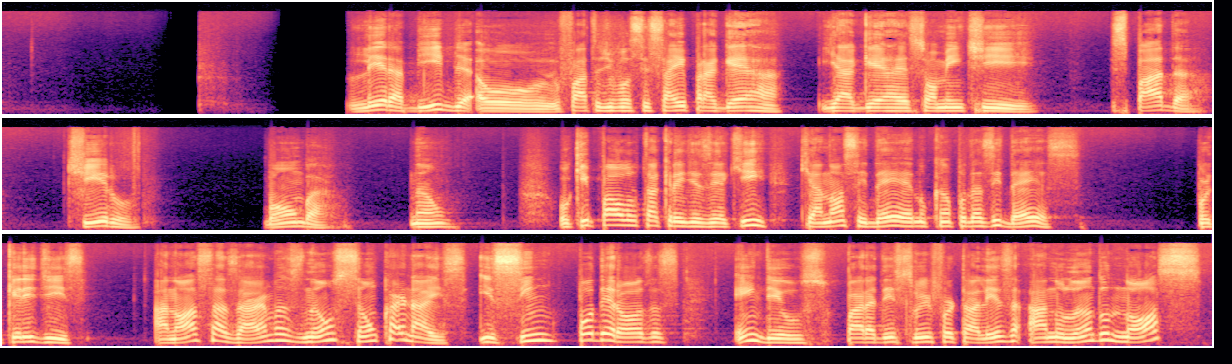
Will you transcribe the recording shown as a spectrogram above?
ler a Bíblia, ou o fato de você sair para a guerra e a guerra é somente espada, tiro, bomba. Não. O que Paulo está querendo dizer aqui que a nossa ideia é no campo das ideias. Porque ele diz: as nossas armas não são carnais, e sim poderosas em Deus para destruir fortaleza, anulando nós,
